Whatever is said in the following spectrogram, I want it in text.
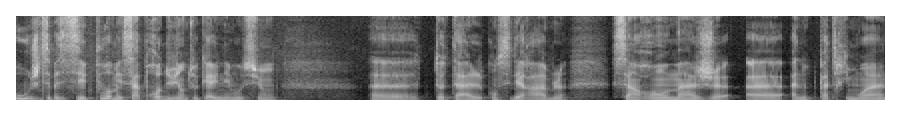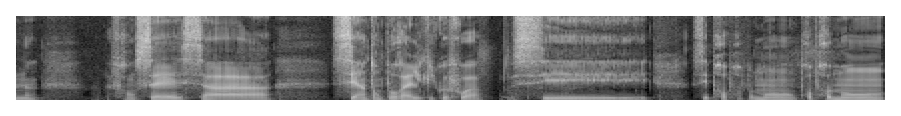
ou, je ne sais pas si c'est pour, mais ça produit en tout cas une émotion euh, totale, considérable. Ça rend hommage à, notre patrimoine français, ça, c'est intemporel quelquefois, c'est, c'est proprement, proprement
